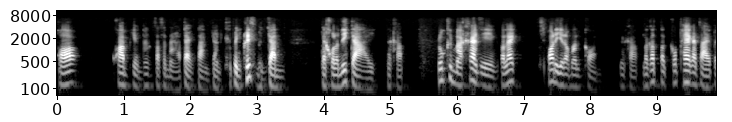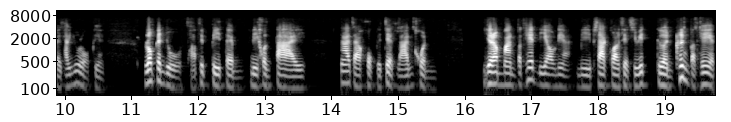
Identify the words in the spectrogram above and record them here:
เพราะความเห็นทางศาสนาแตกต่างกัน คือเป็นคริสต์เหมือนกัน แต่คนละนิกายนะครับลุกขึ้นมาฆ่ากันเอง ตอนแรกเฉพาะในเยอรมันก่อน นะครับแล้วก็ก็แพร่กระจายไปทั้งยุโรปเนี่ยลบกันอยู่ 30 ปีเต็ม มีคนตายน่าจะ 6 หรือ 7 ล้านคน เยอรมันประเทศเดียวเนี่ยมีประชากรเสียชีวิตเกินครึ่งประเทศ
